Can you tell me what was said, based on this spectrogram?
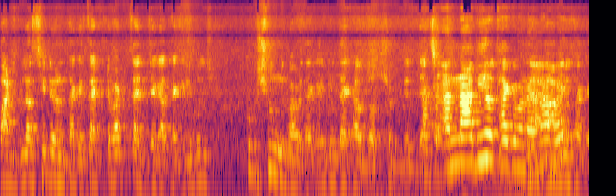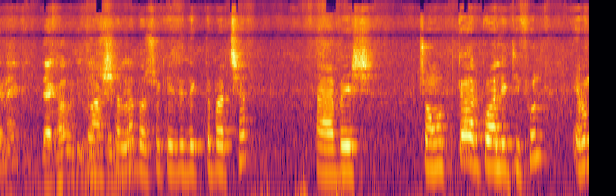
বাটগুলা ছিটানো থাকে চারটে বাট চার জায়গা থাকে এগুলো খুব সুন্দর ভাবে থাকে একটু দেখাও দর্শকদের আচ্ছা আর নাভিও থাকে মানে না, না ভাই? আমিও থাকে না দেখাও দর্শক এই যে দেখতে পাচ্ছেন বেশ চমৎকার কোয়ালিটিফুল এবং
